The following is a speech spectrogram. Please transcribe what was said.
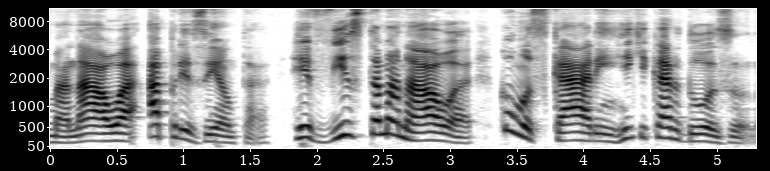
Web Manaua apresenta Revista Manaua com Oscar Henrique Cardoso.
